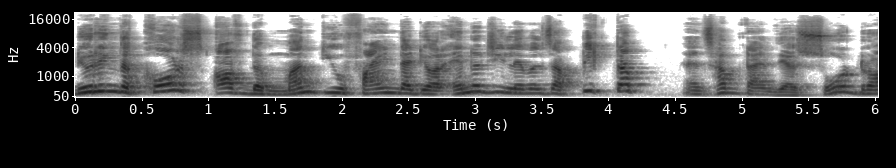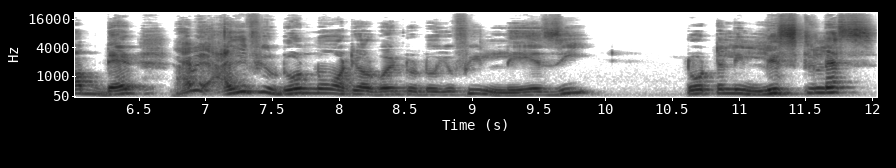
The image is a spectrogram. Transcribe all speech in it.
During the course of the month, you find that your energy levels are picked up and sometimes they are so drop dead. I mean, as if you don't know what you're going to do. You feel lazy totally listless,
